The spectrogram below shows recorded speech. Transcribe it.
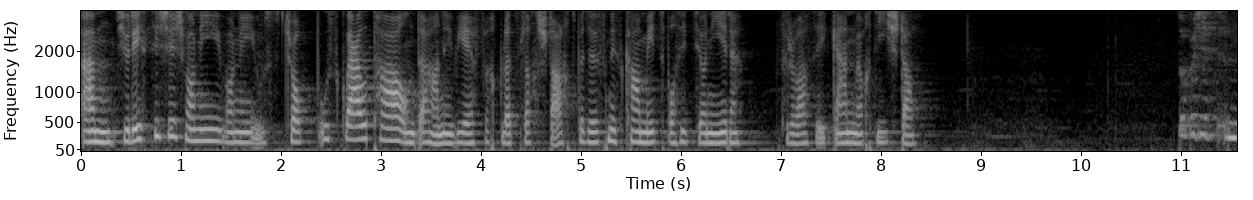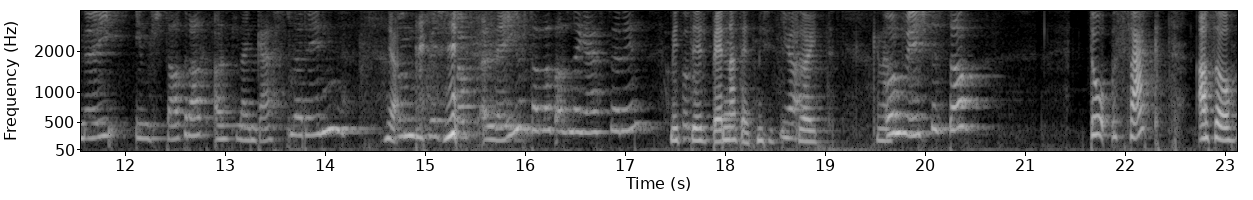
ähm, das juristisch ist, was ich, was ich als Job ausgewählt habe. Und dann habe ich wie einfach plötzlich ein starkes Bedürfnis gehabt, mich zu positionieren, für was ich gerne möchte einstehen Du bist jetzt neu im Stadtrat als Langgässlerin Ja. und bist, glaube ich, allein im Stadtrat als Langgässlerin. Mit Also- der Bernadette, wir sind zu Ja. zweit. Genau. Und wie ist das so? Du, das Fakt, also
